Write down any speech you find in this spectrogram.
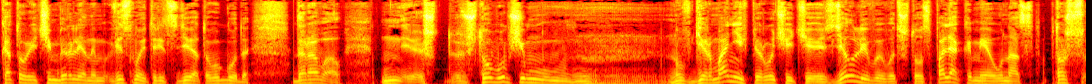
которые Чемберлен им весной 39 года даровал. Что, в общем, ну, в Германии, в первую очередь, сделали вывод, что с поляками у нас... Потому что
